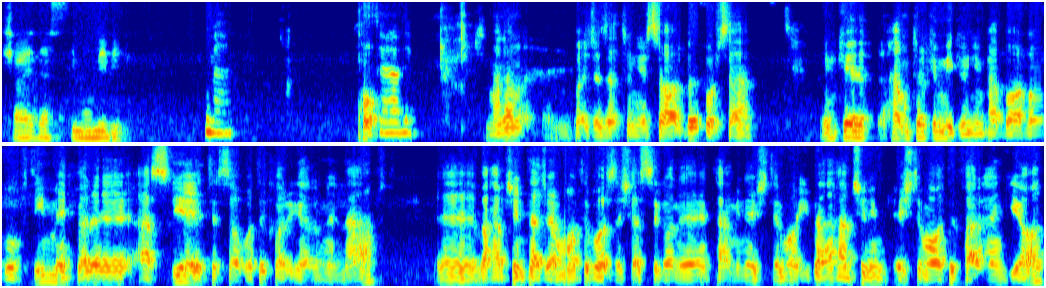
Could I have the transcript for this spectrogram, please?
شاید هستیم و می‌بینیم من خب. منم با اجازتون یه سوال بپرسم. اینکه همونطور که می‌دونیم و بارها گفتیم محور اصلی اعتصابات کارگران نفت و همچنین تجمعات بازنشستگان تامین اجتماعی و همچنین اجتماعات فرهنگیان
